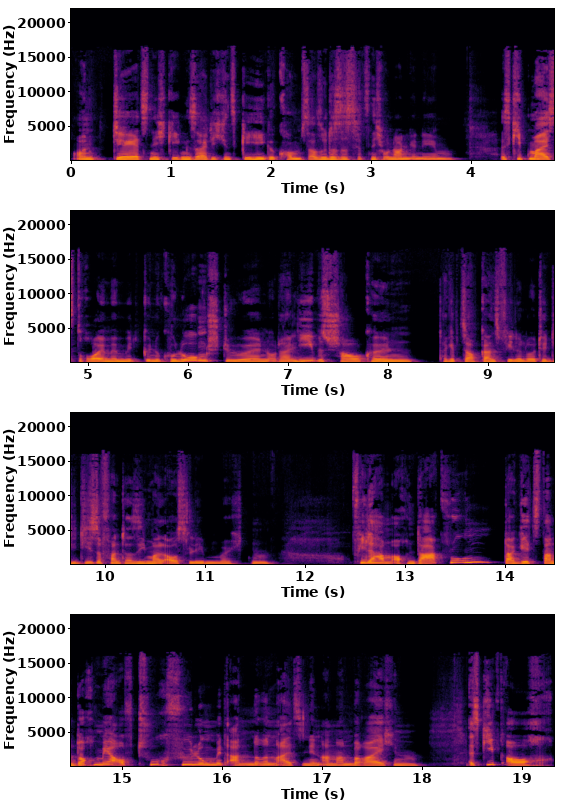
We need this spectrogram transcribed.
und dir jetzt nicht gegenseitig ins Gehege kommst. Also das ist jetzt nicht unangenehm. Es gibt meist Räume mit Gynäkologenstühlen oder Liebesschaukeln. Da gibt es ja auch ganz viele Leute, die diese Fantasie mal ausleben möchten. Viele haben auch ein Darkroom. Da geht's dann doch mehr auf Tuchfühlung mit anderen als in den anderen Bereichen. Es gibt auch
